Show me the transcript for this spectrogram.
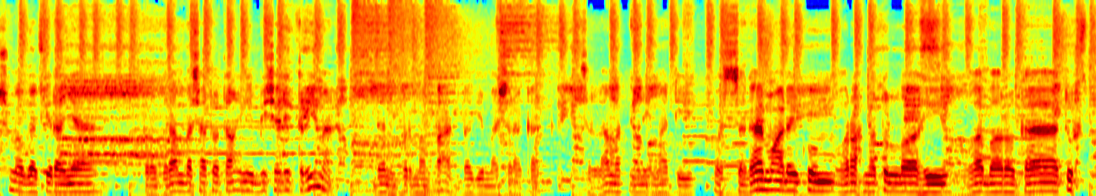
Semoga kiranya program Bahasa Totang ini bisa diterima dan bermanfaat bagi masyarakat. Selamat menikmati. Wassalamualaikum warahmatullahi wabarakatuh.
